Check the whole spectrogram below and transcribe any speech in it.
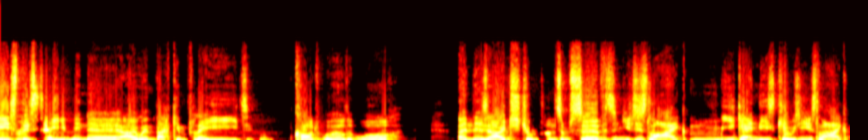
it's the same in. Uh, I went back and played COD World at War, and there's Yeah. I just jumped on some servers, and you're just like, mm, you're getting these kills, and you're just like,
